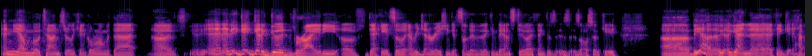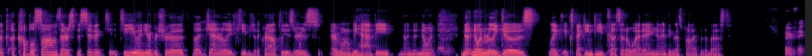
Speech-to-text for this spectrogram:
and you know Motown certainly can't go wrong with that. Uh, and, and get, get a good variety of decades, so every generation gets something that they can dance to. I think is is, is also key. Uh, but yeah, again, I think have a, a couple songs that are specific to, to you and your betrothed, but generally to keep it to the crowd pleasers, everyone will be happy. No, no, no one, no, no one really goes like expecting deep cuts at a wedding, and I think that's probably for the best. Perfect.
